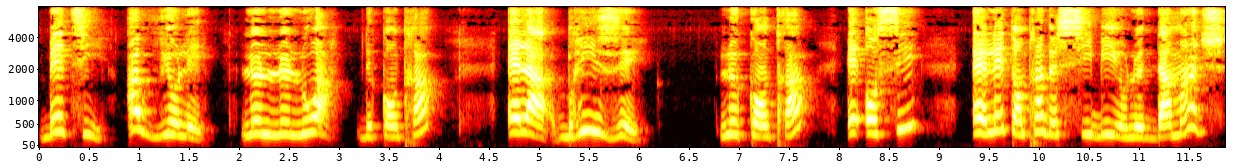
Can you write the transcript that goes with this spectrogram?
Betty a violé le, le loi de contrat, elle a brisé le contrat et aussi elle est en train de subir le damage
